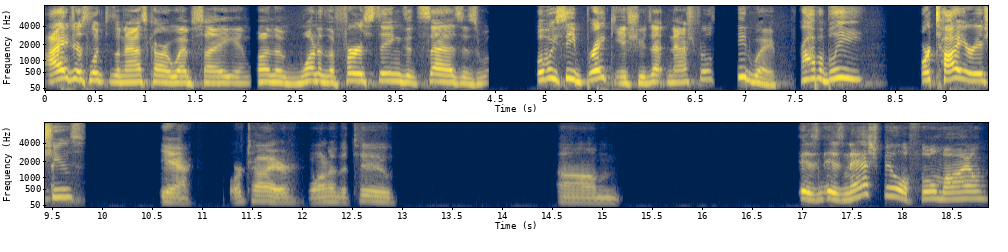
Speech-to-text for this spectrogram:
I just looked at the NASCAR website, and one of the one of the first things it says is, "Will we see brake issues at Nashville Speedway? Probably, or tire issues." Yeah, or tire, one of the two. Um, is is Nashville a full mile?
